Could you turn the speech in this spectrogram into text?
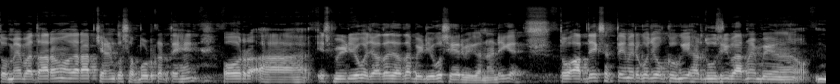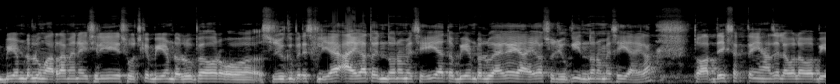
तो मैं बता रहा हूँ, अगर आप चैनल को सपोर्ट करते हैं और इस वीडियो को, ज़्यादा से ज़्यादा वीडियो को शेयर भी करना, ठीक है? तो आप देख सकते हैं मेरे को जो, क्योंकि हर दूसरी बार में बीएमडब्ल्यू मार रहा मैंने, इसलिए सोच के बी पे और सुजुकी पर लिया है। आएगा तो इन दोनों में से ही, या तो बी आएगा या आएगा सुजुकी इन दोनों में से ही आएगा। तो आप देख सकते हैं यहाँ से लेवल लेवल बी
